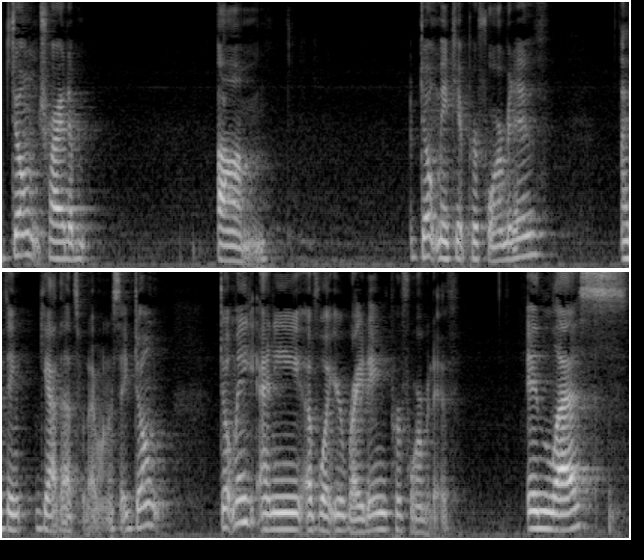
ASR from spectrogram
don't try to um don't make it performative. I think yeah, that's what I want to say. Don't don't make any of what you're writing performative. Unless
